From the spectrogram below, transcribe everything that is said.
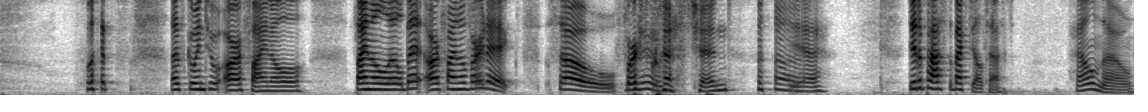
let's let's go into our final final little bit, our final verdicts. So, first Woo. question: yeah. Did it pass the Bechdel test? Hell no.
